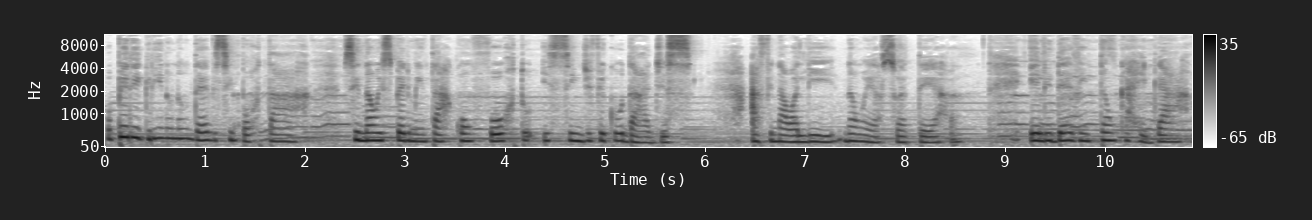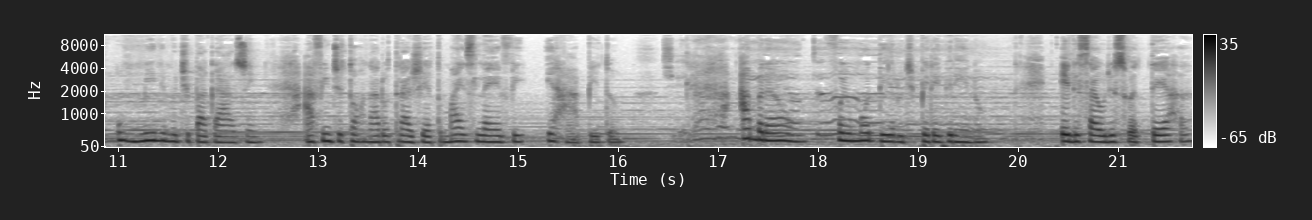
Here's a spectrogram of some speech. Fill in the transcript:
O peregrino não deve se importar se não experimentar conforto e sim dificuldades. Afinal, ali não é a sua terra. Ele deve então carregar o um mínimo de bagagem, a fim de tornar o trajeto mais leve e rápido. Abraão foi um modelo de peregrino. Ele saiu de sua terra,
